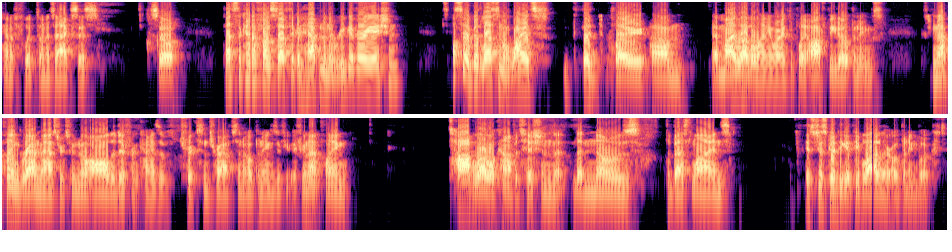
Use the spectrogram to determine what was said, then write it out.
kind of flipped on its axis. So that's the kind of fun stuff that can happen in the Riga variation. It's also a good lesson on why it's good to play, um, at my level anyway, to play offbeat openings. Because you're not playing grandmasters who know all the different kinds of tricks and traps and openings. If, you, if you're not playing top level competition that, that knows the best lines, it's just good to get people out of their opening books.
